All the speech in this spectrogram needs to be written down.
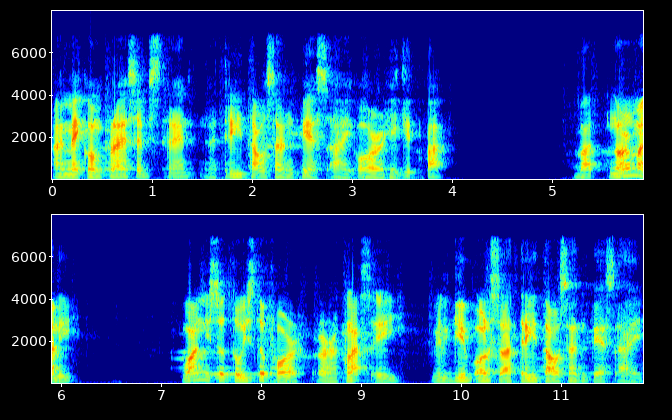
ay may compressive strength na 3,000 PSI or higit pa. But normally, 1 is to 2 is to 4 or Class A will give also a 3,000 PSI.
